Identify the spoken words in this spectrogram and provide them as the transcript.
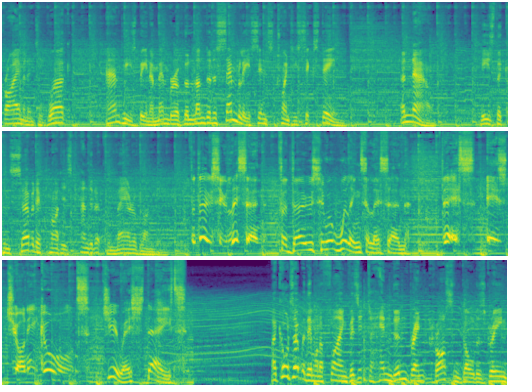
crime and into work, and he's been a member of the London Assembly since 2016. And now, he's the Conservative Party's candidate for Mayor of London. For those who listen, for those who are willing to listen, this is Jonny Gould's Jewish State. I caught up with him on a flying visit to Hendon, Brent Cross, and Golders Green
